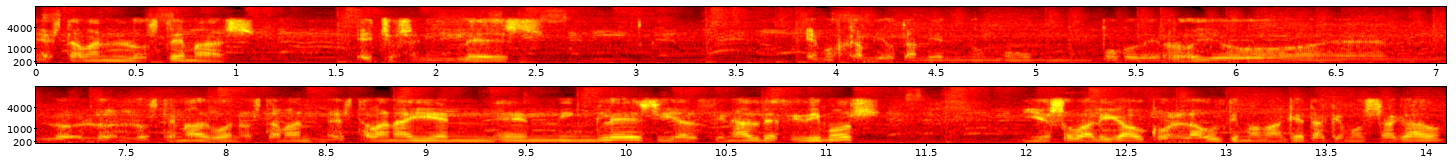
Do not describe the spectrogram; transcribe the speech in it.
estaban los temas hechos en inglés, hemos cambiado también un, poco de rollo, eh, lo- lo- los temas, bueno, estaban, estaban ahí en, en inglés y al final decidimos, y eso va ligado con la última maqueta que hemos sacado,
